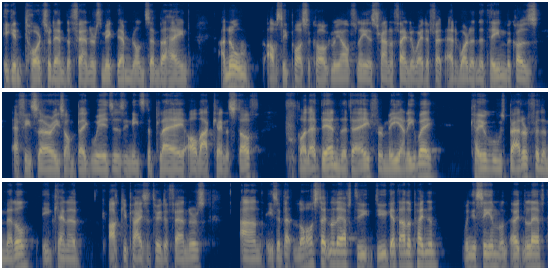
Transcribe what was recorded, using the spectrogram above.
he can torture them defenders, make them runs in behind. I know obviously Postecoglou obviously is trying to find a way to fit Edouard in the team because if he's there, he's on big wages, he needs to play, all that kind of stuff. But at the end of the day, for me anyway, Kyogo's better for the middle. He kind of occupies the two defenders, and he's a bit lost out in the left. Do you, do you get that opinion when you see him out in the left?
